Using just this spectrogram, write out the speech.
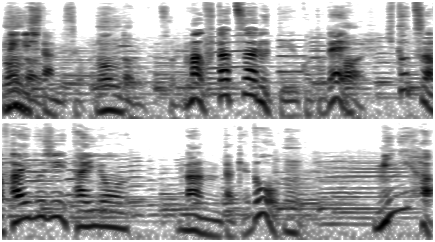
目にしたんですよ。なんだろうそれ。まあ2つあるっていうことで、はい。1つは 5G 対応なんだけどうん。ミニ波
